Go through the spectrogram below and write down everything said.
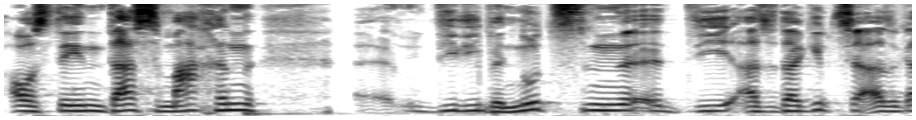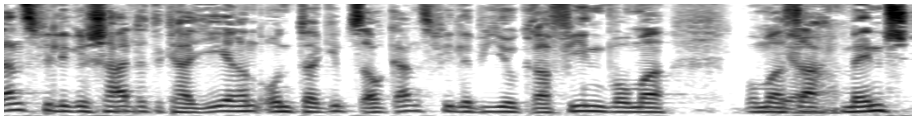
aus denen das machen, äh, die die benutzen, äh, die, also da gibt's ja also ganz viele gescheiterte Karrieren und da gibt's auch ganz viele Biografien, wo man, wo man sagt, Mensch,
